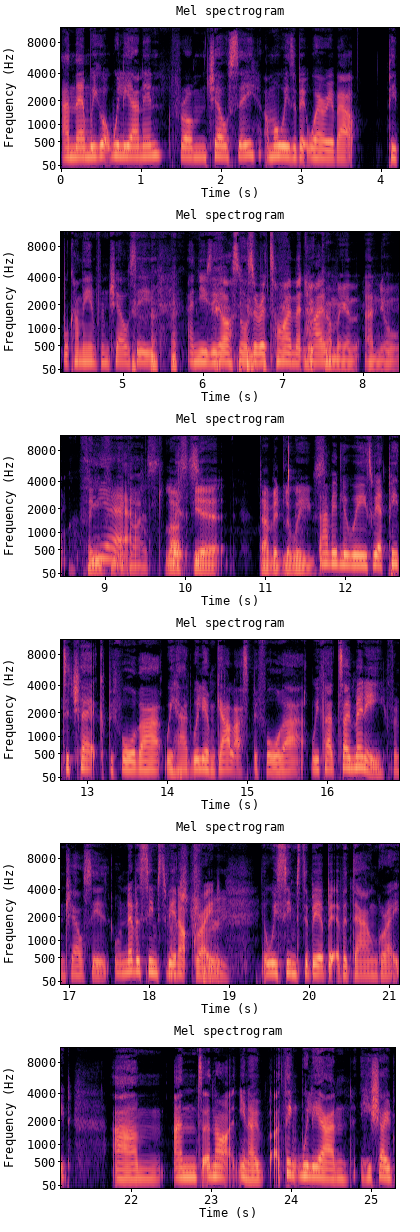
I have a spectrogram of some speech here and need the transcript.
And then we got Willian in from Chelsea. I'm always a bit wary about people coming in from Chelsea and using Arsenal as a retirement home. Becoming an annual thing Yeah. for you guys. Last It's- year, David Luiz. David Luiz, we had Peter Cech before that. We had William Gallas before that. We've had so many from Chelsea. It never seems to be an upgrade. true. It always seems to be a bit of a downgrade. Um, and, and I, you know, I think Willian, he showed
